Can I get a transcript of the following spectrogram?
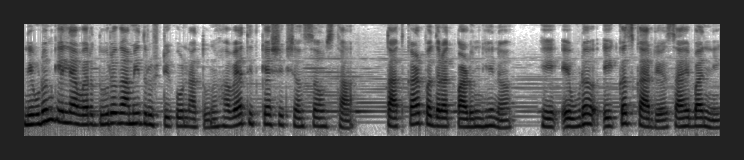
निवडून गेल्यावर दूरगामी दृष्टिकोनातून हव्या तितक्या शिक्षण संस्था तात्काळ पदरात पाडून घेणं हे एवढं एकच कार्य साहेबांनी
